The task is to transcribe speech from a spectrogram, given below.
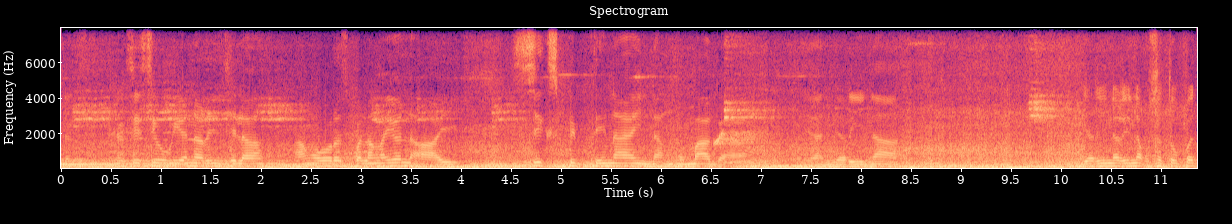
Nags- Nagsisiuwian na rin sila. Ang oras pa lang ngayon ay 6.59 ng umaga. Ayan, yari na. Yari na rin ako sa tupad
